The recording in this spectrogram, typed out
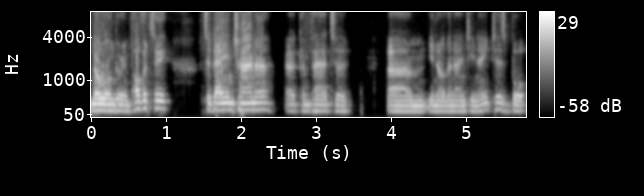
no longer in poverty today in China uh, compared to um, you know the 1980s. But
